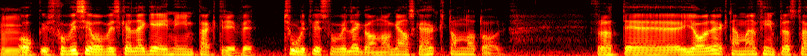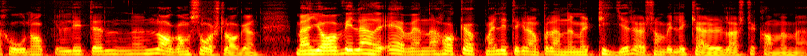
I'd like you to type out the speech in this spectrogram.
Mm. Och får vi se vad vi ska lägga in i Impact River. Troligtvis får vi lägga honom ganska högt om något år. För att eh, jag räknar med en fin prestation och lite lagom svårslagen. Men jag vill även haka upp mig lite grann på den nummer 10 där som Ville Carolars det kommer med.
